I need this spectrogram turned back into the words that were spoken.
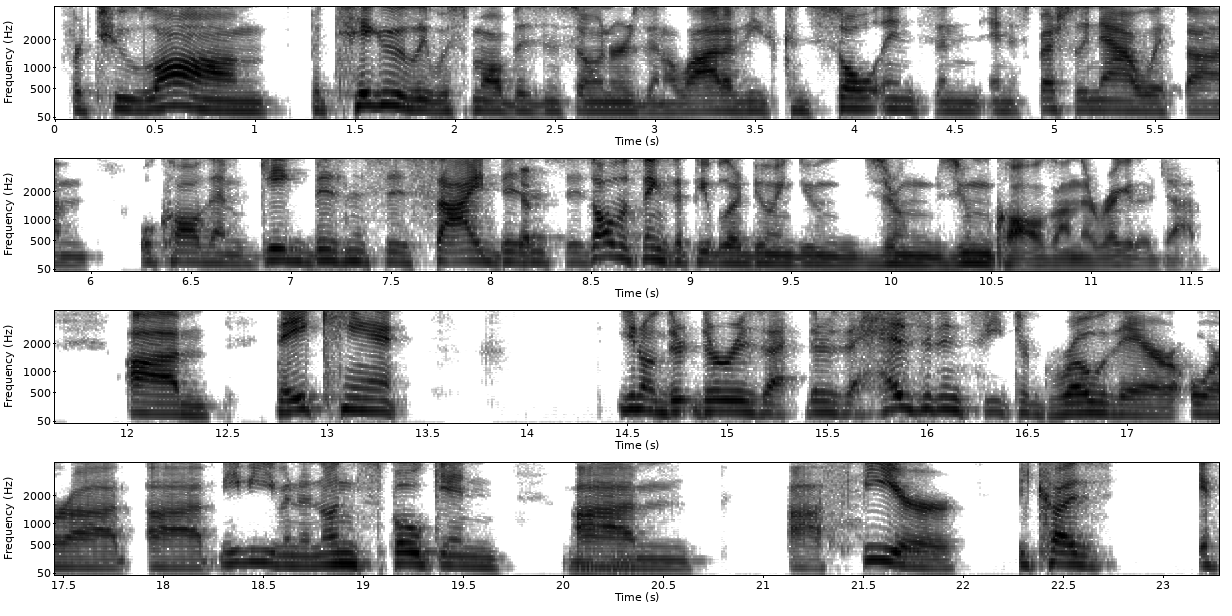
for too long, particularly with small business owners and a lot of these consultants, and, and especially now with um, we'll call them gig businesses, side businesses, yep. all the things that people are doing, doing Zoom Zoom calls on their regular job. Um, they can't you know there, there is a there's a hesitancy to grow there or uh, uh maybe even an unspoken mm-hmm. um uh fear because if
